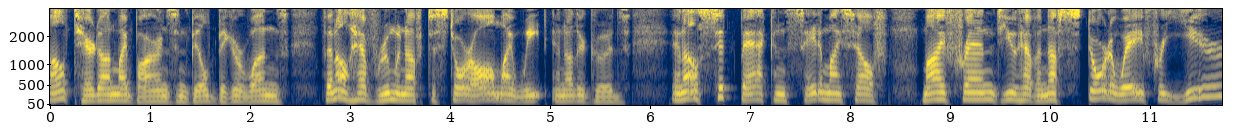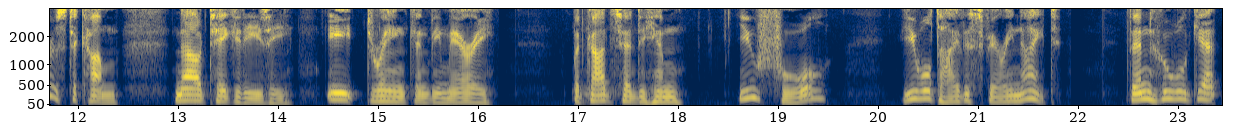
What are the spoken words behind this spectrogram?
I'll tear down my barns and build bigger ones. Then I'll have room enough to store all my wheat and other goods. And I'll sit back and say to myself, My friend, you have enough stored away for years to come. Now take it easy. Eat, drink, and be merry. But God said to him, You fool, you will die this very night. Then who will get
